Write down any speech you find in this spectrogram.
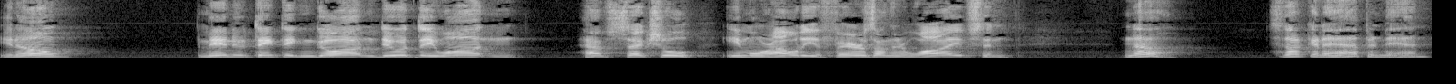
You know men who think they can go out and do what they want and have sexual immorality affairs on their wives and no. It's not going to happen man.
